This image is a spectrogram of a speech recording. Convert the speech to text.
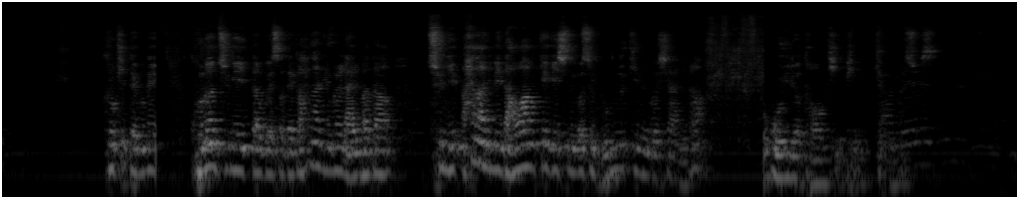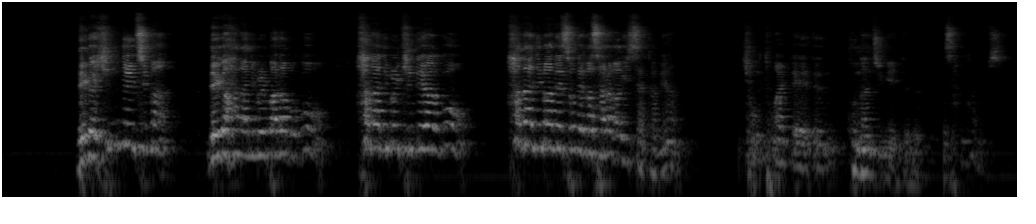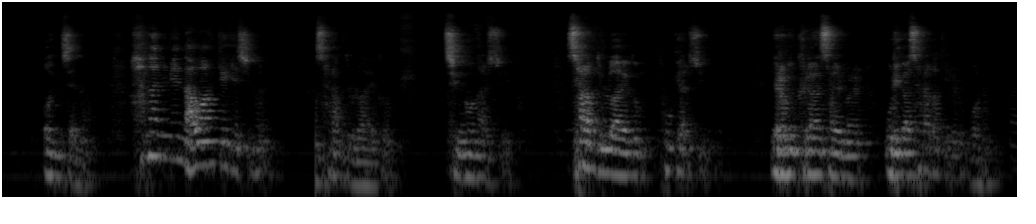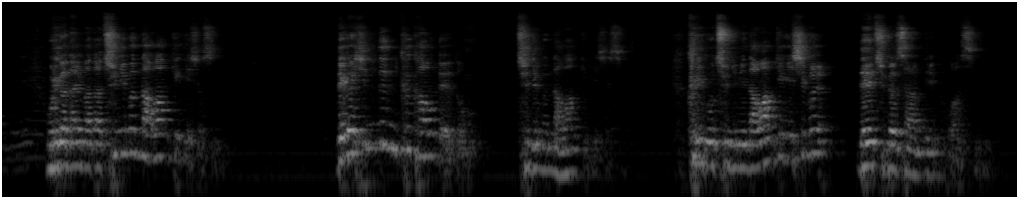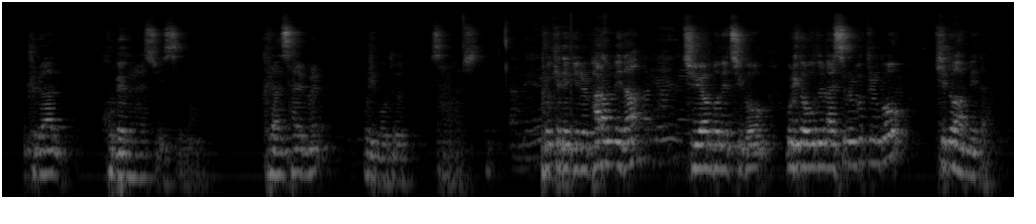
그렇기 때문에 고난 중에 있다고 해서 내가 하나님을 날마다 주님 하나님이 나와 함께 계시는 것을 못 느끼는 것이 아니라 오히려 더 깊이 경험할 수 있어. 내가 힘들지만 내가 하나님을 바라보고 하나님을 기대하고 하나님 안에서 내가 살아가기 시작하면 형통할 때든 고난 중에 있든 상관없어. 언제나 하나님이 나와 함께 계심을 사람들로 하여금 증언할 수 있고 사람들로 하여금 보게 할수 있는 여러분 그러한 삶을 우리가 살아가기를 원합니다. 우리가 날마다 주님은 나와 함께 계셨습니다. 내가 힘든 그 가운데에도 주님은 나와 함께 계셨습니다. 그리고 주님이 나와 함께 계심을 내 주변 사람들이 보았습니다. 그러한 고백을 할 수 있을 만한 그러한 삶을 우리 모두 살아갑시다. 아멘. 그렇게 되기를 바랍니다. 아멘. 주여 한번 외치고 우리가 오늘 말씀을 붙들고 기도합니다.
